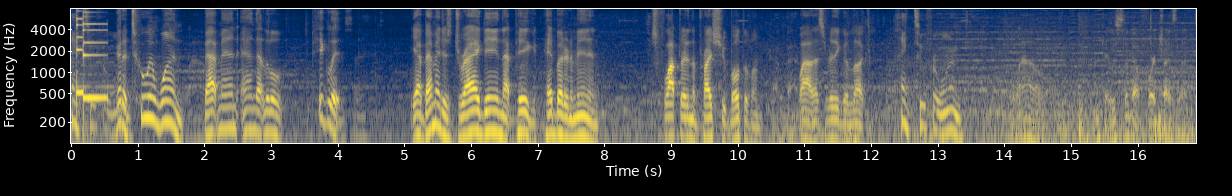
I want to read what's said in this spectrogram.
We got a two in one Batman and that little piglet. Yeah, Batman just dragged in that pig, headbutted him in, and just flopped right in the price chute, both of them. Wow, that's really good luck. Two for one. Wow. Okay, we still got four tries left.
